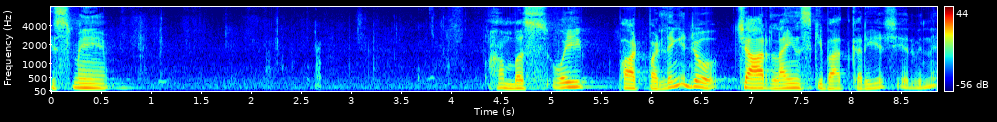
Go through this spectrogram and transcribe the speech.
इसमें हम बस वही पार्ट पढ़ लेंगे जो चार लाइंस की बात करी है शेरविंद ने।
